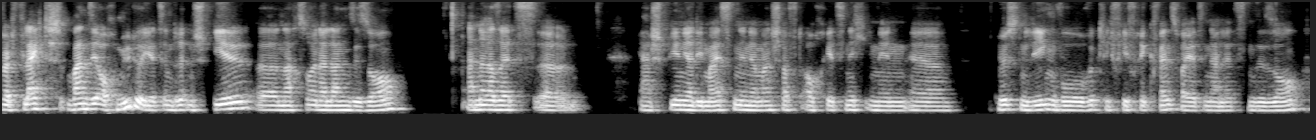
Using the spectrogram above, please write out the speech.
Vielleicht waren sie auch müde jetzt im dritten Spiel äh, nach so einer langen Saison. Andererseits äh, ja, spielen ja die meisten in der Mannschaft auch jetzt nicht in den äh, höchsten Ligen, wo wirklich viel Frequenz war jetzt in der letzten Saison.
